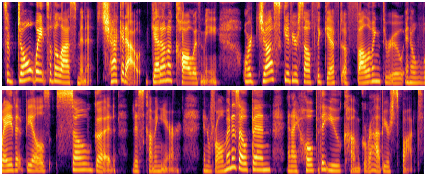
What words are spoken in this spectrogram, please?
So don't wait till the last minute. Check it out. Get on a call with me or just give yourself the gift of following through in a way that feels so good this coming year. Enrollment is open, and I hope that you come grab your spot.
